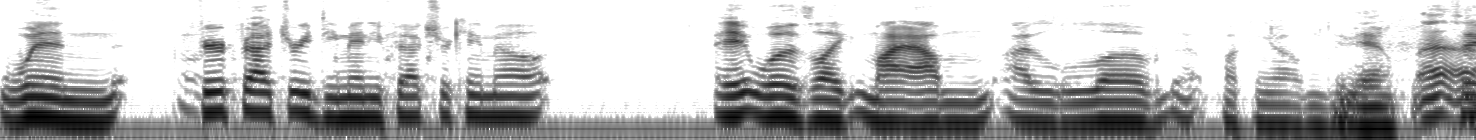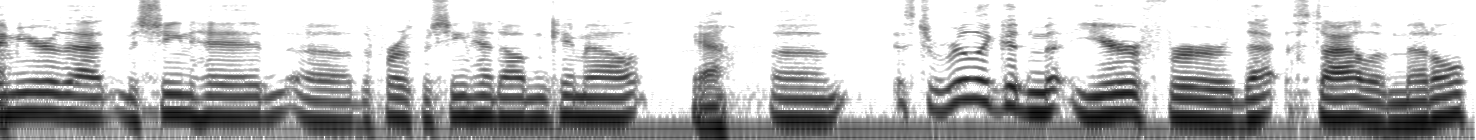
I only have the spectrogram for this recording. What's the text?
When Fear Factory Demanufacture came out, it was like my album. I loved that fucking album, dude. Yeah. Uh-uh. Same year that Machine Head, uh, the first Machine Head album came out. Yeah, Um, it's a really good me- year for that style of metal.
